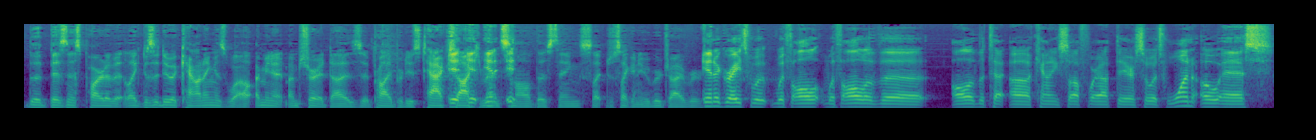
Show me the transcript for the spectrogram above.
the business part of it. Like, does it do accounting as well? I mean, I'm sure it does. It probably produce tax it, documents it, it, and all of those things, like just like an Uber driver. Integrates with, with all with all of the all of the te- uh, accounting software out there. So it's one OS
